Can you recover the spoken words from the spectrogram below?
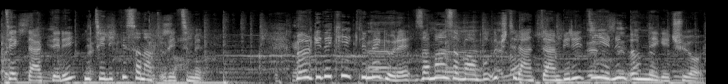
Tek dertleri nitelikli sanat üretimi. Bölgedeki iklime göre zaman zaman bu üç trendten biri diğerinin önüne geçiyor.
